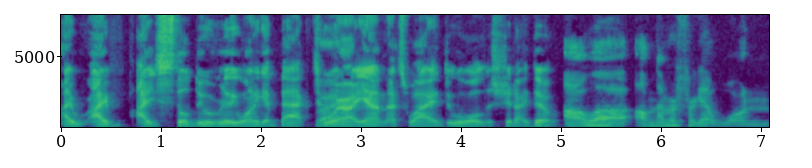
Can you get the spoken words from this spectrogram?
I I I still do really want to get back to Right. where I am. That's why I do all the shit I do. I'll uh I'll never forget one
